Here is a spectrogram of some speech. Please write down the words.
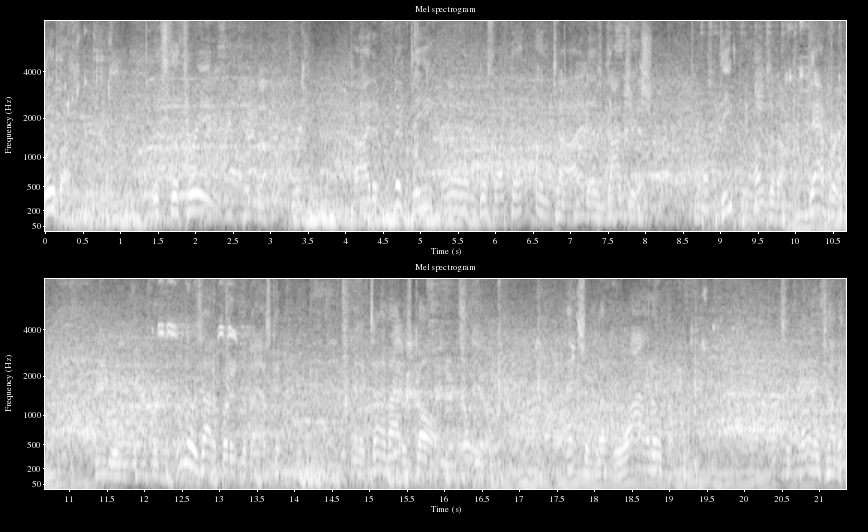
Kleber. It's the three. Tied at 50, and just like that, untied as Doncic comes deep and gives it up. Gafford. He knows how to put it in the basket. And a timeout is called. Exum left wide open. Takes advantage of it.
